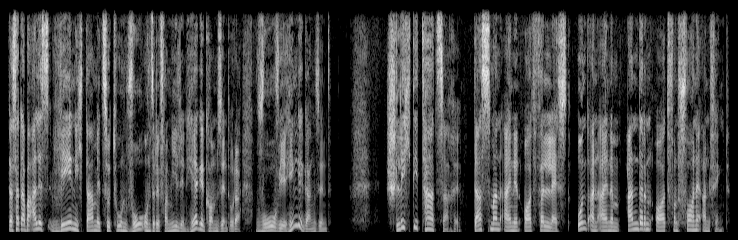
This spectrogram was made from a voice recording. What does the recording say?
Das hat aber alles wenig damit zu tun, wo unsere Familien hergekommen sind oder wo wir hingegangen sind. Schlicht die Tatsache, dass man einen Ort verlässt und an einem anderen Ort von vorne anfängt.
